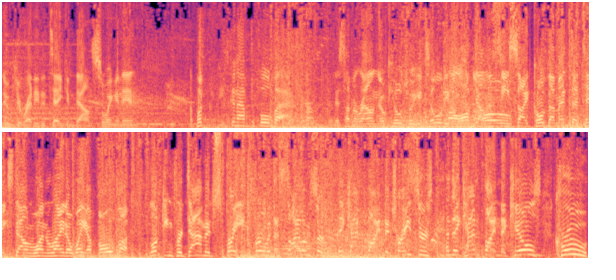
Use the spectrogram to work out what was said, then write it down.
Nuke, you're ready to take him down, swinging in. And put He's going to have to fall back. this time around, no killjoy utility to Oh, lock down the no. seaside. koldamenta takes down one right away. Avova looking for damage, spraying through with the silencer. They can't find the tracers, and they can't find the kills. KRÜ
